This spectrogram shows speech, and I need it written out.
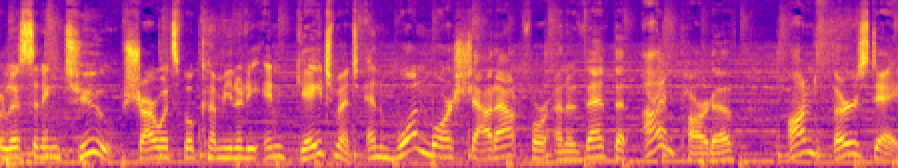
You're listening to Charlottesville Community Engagement, and one more shout out for an event that I'm part of on Thursday.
